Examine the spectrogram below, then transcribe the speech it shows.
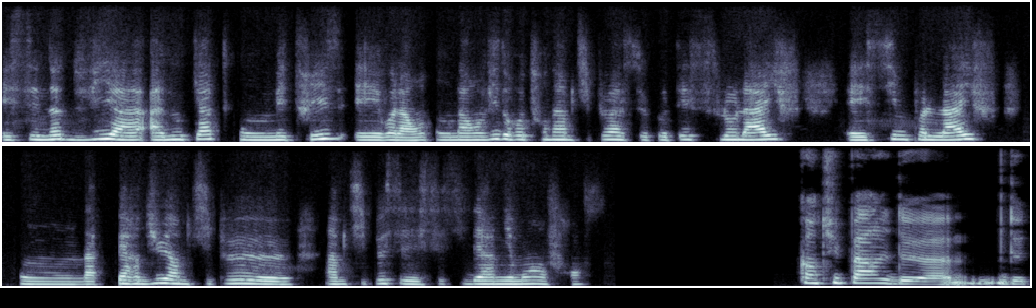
et c'est notre vie à, nous quatre qu'on maîtrise. Et voilà, on, a envie de retourner un petit peu à ce côté slow life et simple life qu'on a perdu un petit peu, euh, un petit peu ces, six derniers mois en France. Quand tu parles de, euh, de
